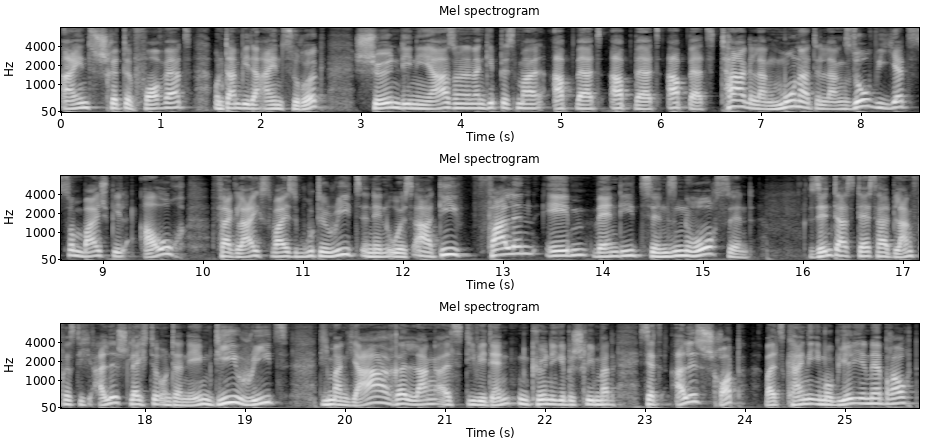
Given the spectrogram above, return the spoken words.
1,1 Schritte vorwärts und dann wieder ein zurück, schön linear, sondern dann gibt es mal abwärts, abwärts, abwärts, tagelang, monatelang, so wie jetzt zum Beispiel auch vergleichsweise gute Reads in den USA, die fallen eben, wenn die Zinsen hoch sind. Sind das deshalb langfristig alles schlechte Unternehmen? Die REITs, die man jahrelang als Dividendenkönige beschrieben hat, ist jetzt alles Schrott, weil es keine Immobilien mehr braucht?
